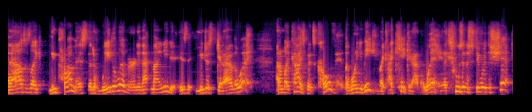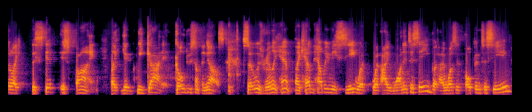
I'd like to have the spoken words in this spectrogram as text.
and Alex is like, You promised that if we delivered in that 90 days, that you just get out of the way. And I'm like, guys, but it's COVID. Like, what do you mean? Like, I can't get out of the way. Like, who's going to steward the ship? They're like, the ship is fine. Like, you, we got it. Go do something else. So it was really him, like him helping me see what what I wanted to see, but I wasn't open to seeing,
